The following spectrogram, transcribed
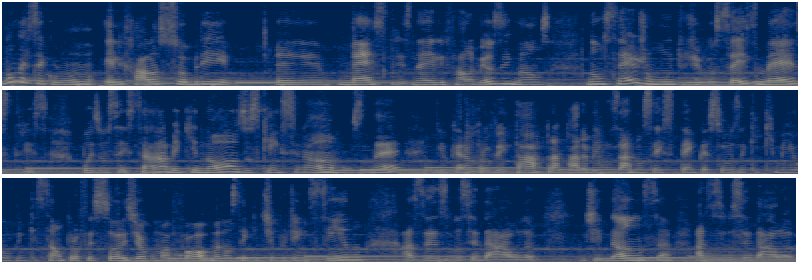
No versículo 1, ele fala sobre é, mestres, né? Ele fala: Meus irmãos, não sejam muito de vocês mestres, pois vocês sabem que nós, os que ensinamos, né? Eu quero aproveitar para parabenizar, não sei se tem pessoas aqui que me ouvem que são professores de alguma forma, não sei que tipo de ensino. Às vezes você dá aula de dança, às vezes você dá aula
